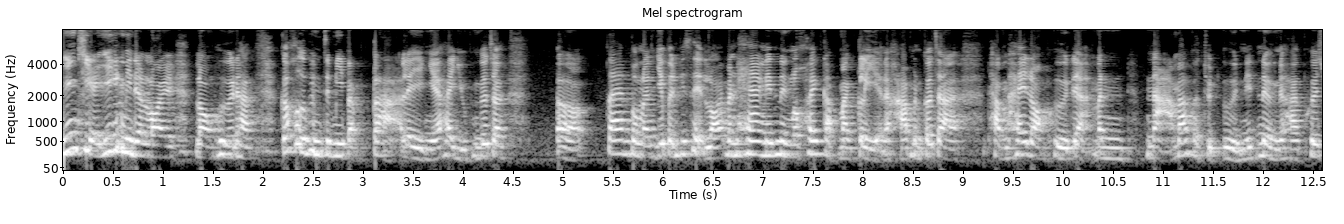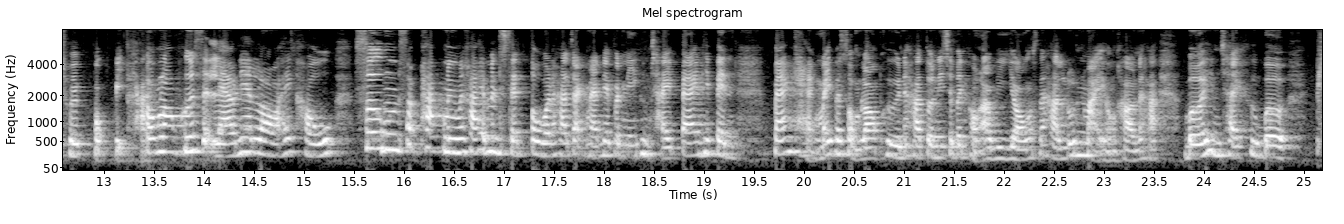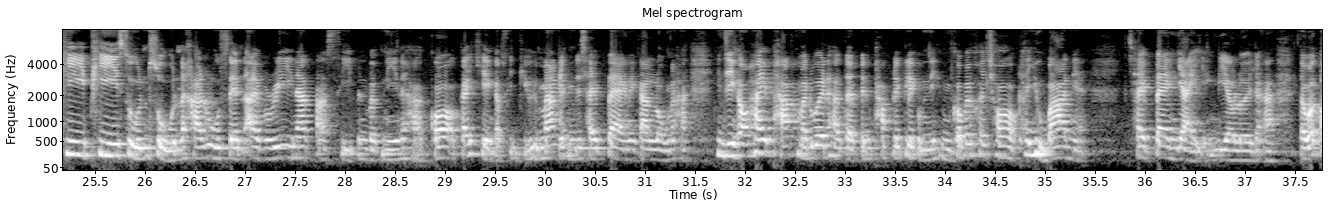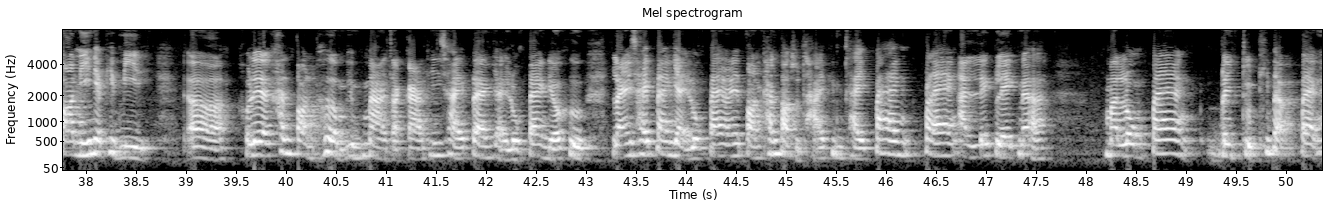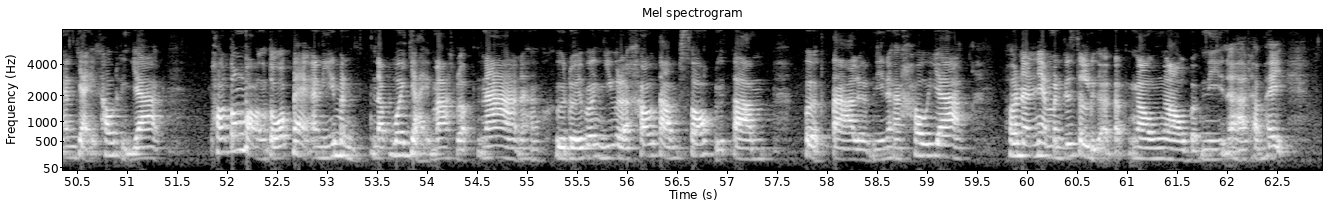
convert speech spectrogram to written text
ยิ่งเขี่ยยิ่งมีแต่รอยรองพื้นนะคะก็คือพิมจะมีแบบกระอะไรอย่างเงี้ยค่ะอยู่พิมก็จะเอ่อ แต้มตรงนั้นเยอะเป็นพิเศษร้อยมันแห้งนิดนึงแล้วค่อยกลับมาเกลี่ยนะคะ มันก็จะทำให้รองพื้นเนี่ยมันหนามากกว่าจุดอื่นนิดนึงนะคะ เพื่อช่วยปกปิดค่ะตรงรองพื้นเสร็จแล้วเนี่ยรอให้เขาซึมสักพักนึงนะคะ ให้มันเซ็ตตัวนะคะ จากนั้นเนี่ยวันนี้พิมใช้แป้งที่เป็นแป้งแข็งไม่ผสมรองพื้นนะคะ ตัวนี้จะเป็นของ a v i y o n s นะคะ รุ่นใหม่ของเขานะคะ เบอร์ที่พิมใช้คือเบอร์ PP 0 0 นะคะ Lucent Ivory หน้าตาสีเป็นแบบนี้นะคะ ก็ใกล้เคียงกับสีผิวพิมมากเลยพิมจะใช้แปรงในการลงนะคะ จริงๆเขาให้พับมาด้วยนะคะ แต่เป็นพับเล็กๆแบบนี้พิมก็ไม่ค่อยชอบ ถ้าอยู่บ้านเนี่ยใช้แปรงใหญ่อย่างเดียวเลยนะคะ แต่ว่าตอนนี้เนี่ยพิมมีเอ่อเขาเรียกขั้นตอนเพิ่มพิมมาจากการที่ใช้แปรงใหญ่ลงแป้งเดียวคือหลังใช้แปรงใหญ่ลงแป้งแล้วเนี่ยตอนขั้นตอนสุดท้ายพิมใช้แป้งแปรงอันเล็ก ๆ นะคะ มาลงแป้งในจุดที่แบบแปรงอันใหญ่เข้าถึงยาก เพราะต้องบอกตรงว่าแปรงอันนี้มันนับว่าใหญ่มากสำหรับหน้านะคะ คือโดยเฉพาะอย่งทีเวลาเข้าตามซอกหรือตามเปลือกตาอะไรแบบนี้นะคะ เข้ายาก เพราะนั้นเนี่ยมันก็จะเหลือแบบเงาเงาแบบนี้นะคะทำให้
